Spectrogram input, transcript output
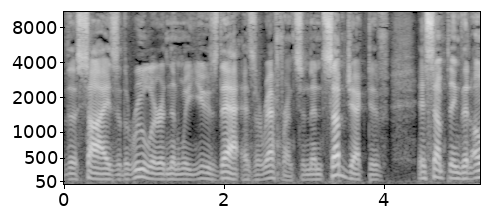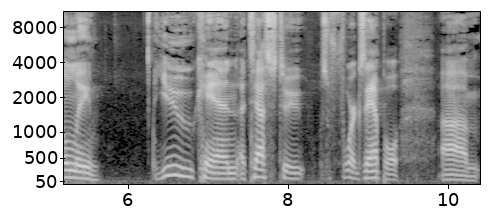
the size of the ruler, and then we use that as a reference. And then subjective is something that only you can attest to. For example, um,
